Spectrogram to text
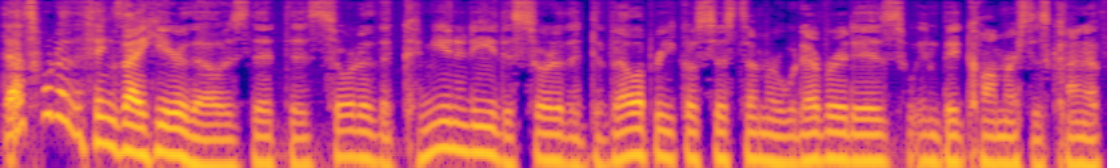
That's one of the things I hear though is that the sort of the community, the sort of the developer ecosystem or whatever it is in BigCommerce is kind of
